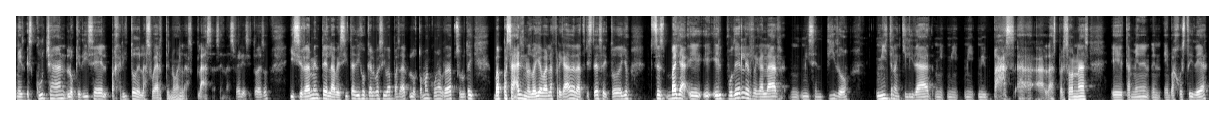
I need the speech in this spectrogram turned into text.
escuchan lo que dice el pajarito de la suerte, ¿no? En las plazas, en las ferias y todo eso. Y si realmente la besita dijo que algo así va a pasar, lo toman con una verdad absoluta y va a pasar y nos va a llevar la fregada, la tristeza y todo ello. Entonces, vaya, eh, eh, el poderles regalar mi sentido, mi tranquilidad, mi, paz a, las personas, eh, también bajo esta idea,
